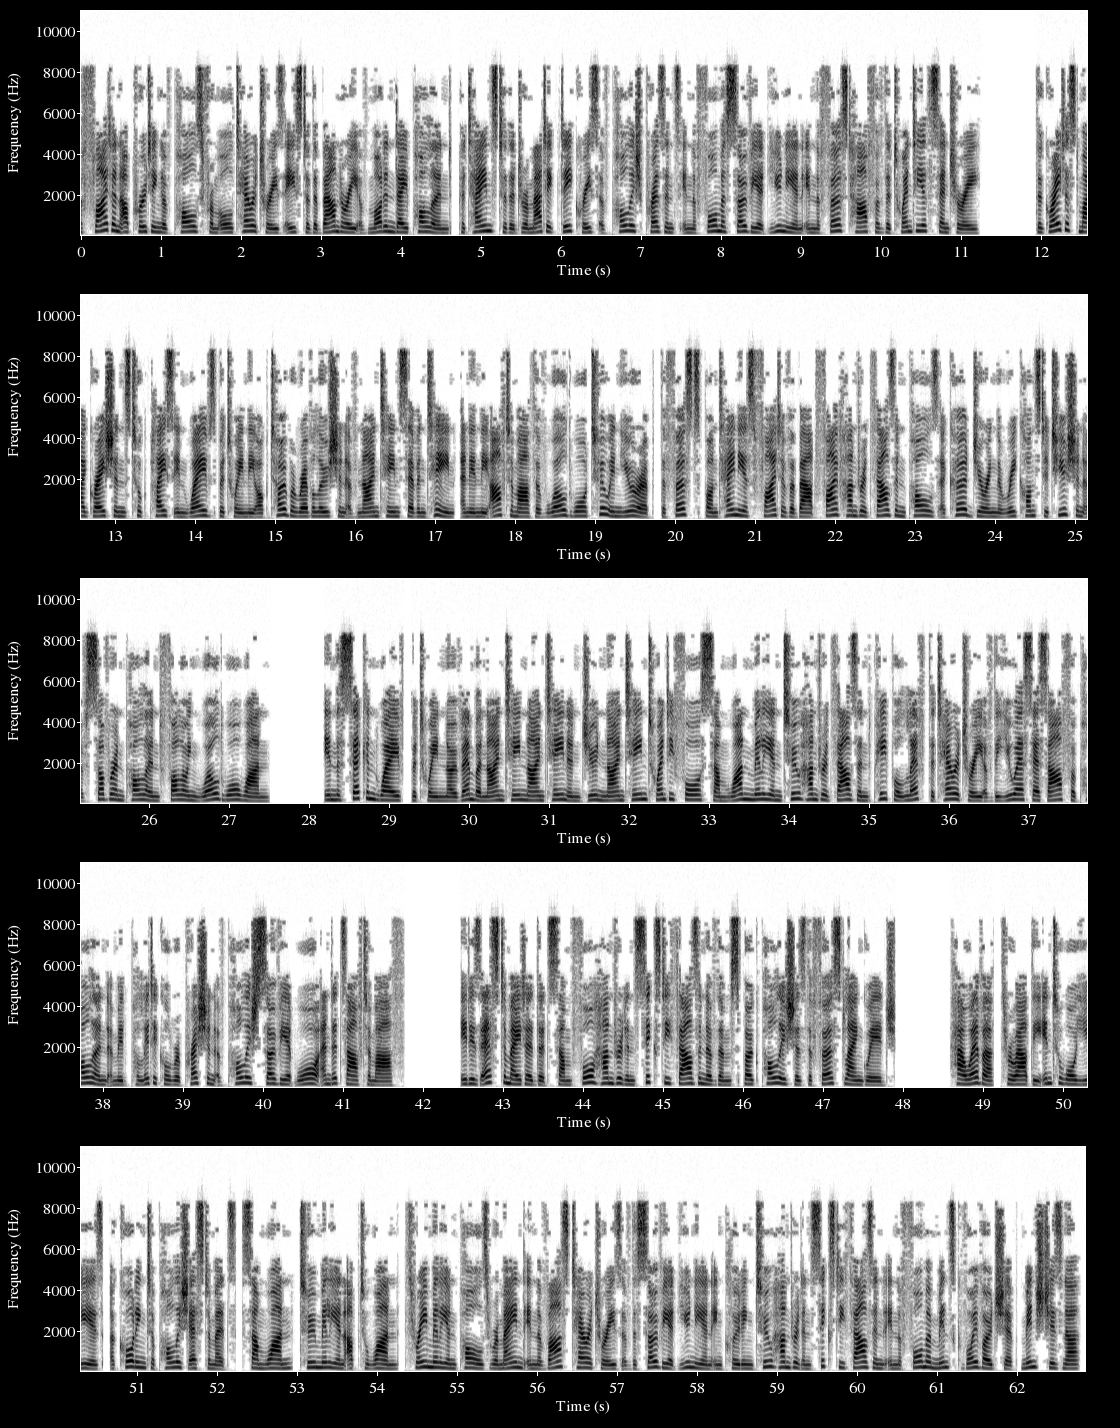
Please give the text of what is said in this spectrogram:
The flight and uprooting of Poles from all territories east of the boundary of modern-day Poland, pertains to the dramatic decrease of Polish presence in the former Soviet Union in the first half of the 20th century. The greatest migrations took place in waves between the October Revolution of 1917, and in the aftermath of World War II in Europe. The first spontaneous flight of about 500,000 Poles occurred during the reconstitution of sovereign Poland following World War I. In the second wave, between November 1919 and June 1924 some 1,200,000 people left the territory of the USSR for Poland amid political repression of Polish-Soviet War and its aftermath. It is estimated that some 460,000 of them spoke Polish as the first language. However, throughout the interwar years, according to Polish estimates, some 1, 2 million up to 1, 3 million Poles remained in the vast territories of the Soviet Union including 260,000 in the former Minsk Voivodeship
